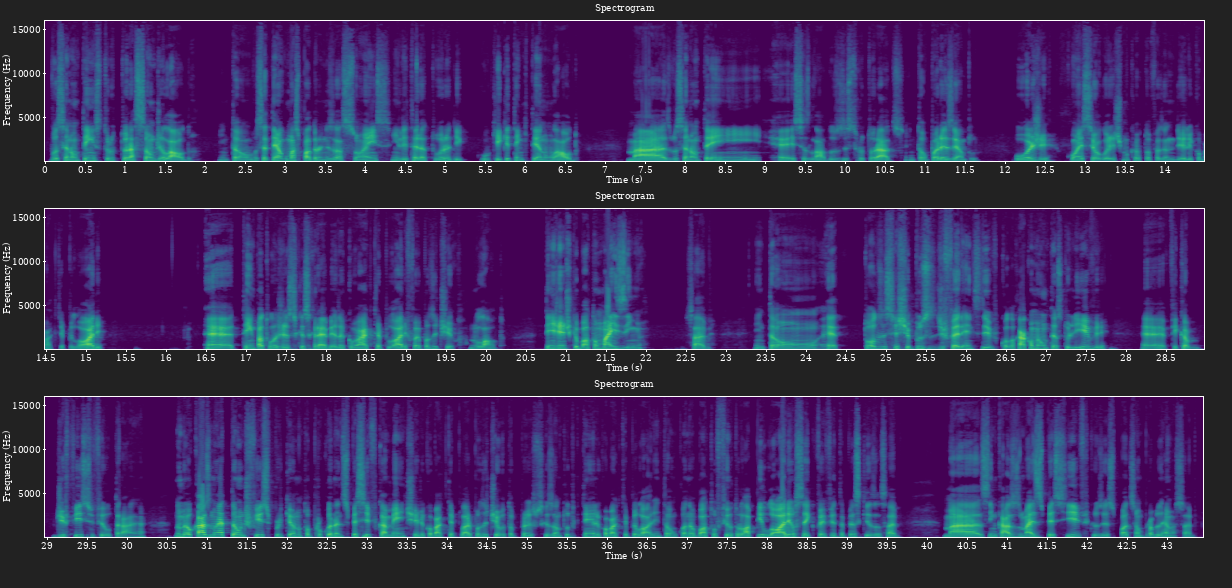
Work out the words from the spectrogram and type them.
você não tem estruturação de laudo. Então, você tem algumas padronizações em literatura de o que, que tem que ter num laudo, mas você não tem é, esses laudos estruturados. Então, por exemplo, hoje, com esse algoritmo que eu estou fazendo de Helicobacter pylori, é, tem patologistas que escrevem Helicobacter pylori foi positivo no laudo tem gente que bota um maisinho, sabe? Então, é, todos esses tipos diferentes de colocar como é um texto livre, é, fica difícil filtrar, né? No meu caso não é tão difícil porque eu não estou procurando especificamente Helicobacter pylori positivo, estou pesquisando tudo que tem Helicobacter pylori. Então, quando eu boto o filtro lá pylori, eu sei que foi feita a pesquisa, sabe? Mas em casos mais específicos, isso pode ser um problema, sabe?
